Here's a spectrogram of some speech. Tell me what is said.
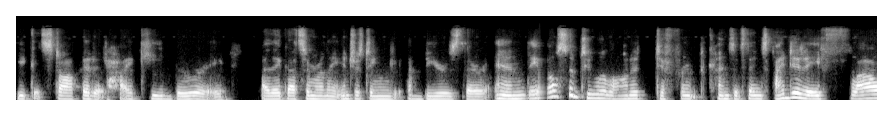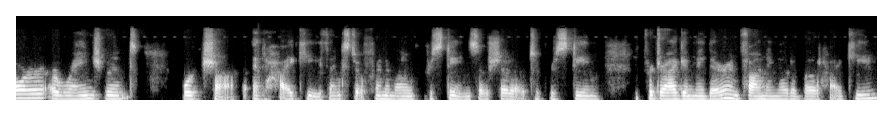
You could stop it at High Key Brewery. Uh, they got some really interesting uh, beers there. And they also do a lot of different kinds of things. I did a flower arrangement workshop at High Key, thanks to a friend of mine, Christine. So shout out to Christine for dragging me there and finding out about High Key.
